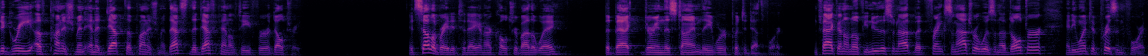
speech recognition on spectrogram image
degree of punishment and a depth of punishment. That's the death penalty for adultery. It's celebrated today in our culture, by the way, but back during this time, they were put to death for it. In fact, I don't know if you knew this or not, but Frank Sinatra was an adulterer and he went to prison for it.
